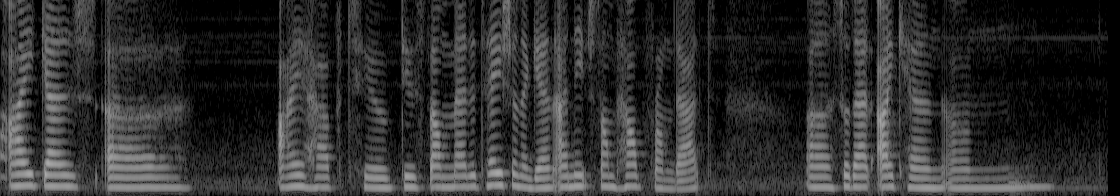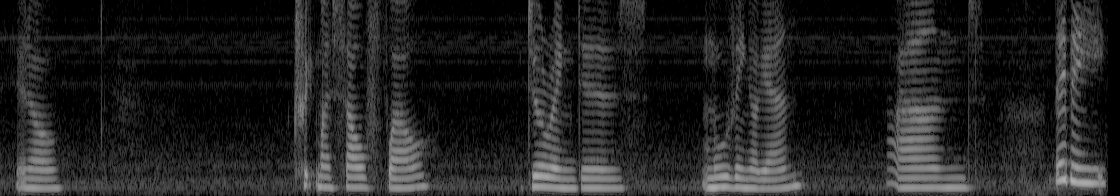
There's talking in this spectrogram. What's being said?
I guess uh, I have to do some meditation again. I need some help from that, uh, so that I can, um, you know, treat myself well during this moving again, and maybe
